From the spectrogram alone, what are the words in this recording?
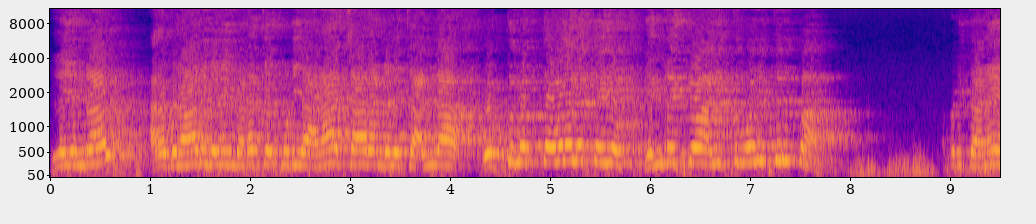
இல்லை என்றால் அரபு நாடுகளில் நடக்கக்கூடிய அனாச்சாரங்களுக்கு அல்லாஹ் ஒட்டுமொத்த உலகத்தையும் என்றைக்கோ அழித்து ஒழித்திருப்பான். அப்படித்தானே?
